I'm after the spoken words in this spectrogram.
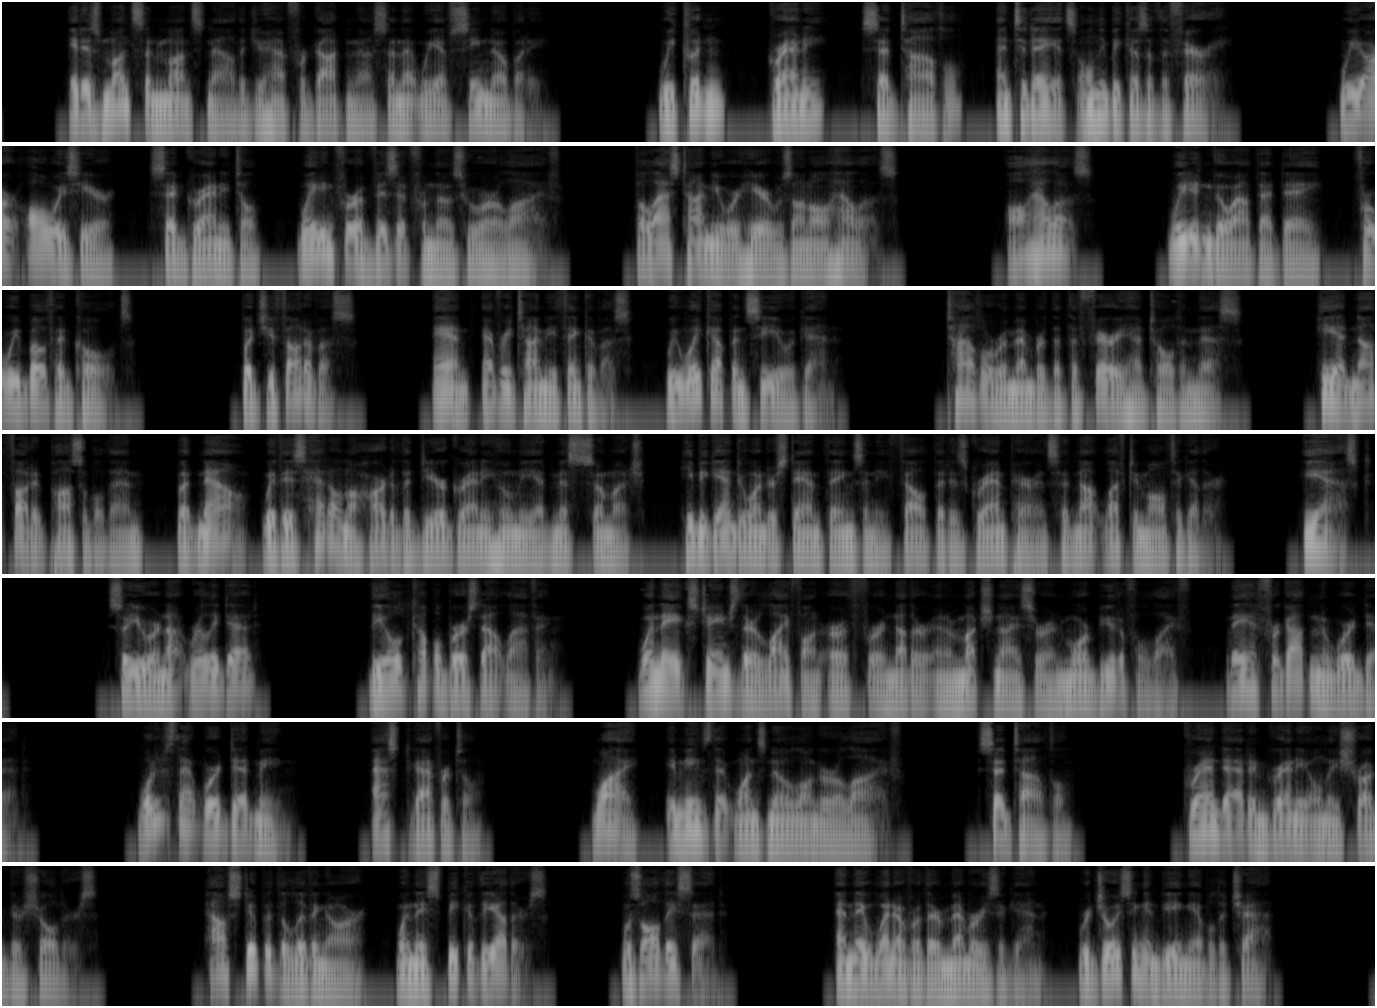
It is months and months now that you have forgotten us and that we have seen nobody. We couldn't, Granny, said Tyltyl, and today it's only because of the fairy. We are always here, said Granny Tyl, waiting for a visit from those who are alive. The last time you were here was on All Hallows. All Hallows? We didn't go out that day, for we both had colds. But you thought of us. And, every time you think of us, we wake up and see you again. Tyltyl remembered that the fairy had told him this. He had not thought it possible then, but now, with his head on the heart of the dear granny whom he had missed so much, he began to understand things and he felt that his grandparents had not left him altogether. He asked, So you are not really dead? The old couple burst out laughing. When they exchanged their life on earth for another and a much nicer and more beautiful life, they had forgotten the word dead. What does that word dead mean? asked Gaffer Tyl. Why, it means that one's no longer alive, said Tyltyl. Grandad and Granny only shrugged their shoulders. How stupid the living are, when they speak of the others, was all they said. And they went over their memories again, rejoicing in being able to chat.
